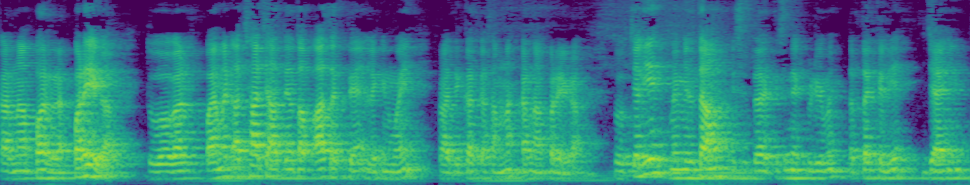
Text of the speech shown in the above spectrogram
करना पड़ पड़ेगा। तो अगर पेमेंट अच्छा चाहते हैं तो आप आ सकते हैं, लेकिन वहीं थोड़ा दिक्कत का सामना करना पड़ेगा। तो चलिए, मैं मिलता हूँ इसी तरह किसी नेक्स्ट वीडियो में। तब तक के लिए जय हिंद,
